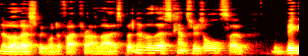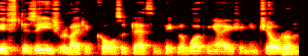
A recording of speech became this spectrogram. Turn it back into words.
nevertheless, we want to fight for our lives. But nevertheless, cancer is also the biggest disease related cause of death in people of working age and in children,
